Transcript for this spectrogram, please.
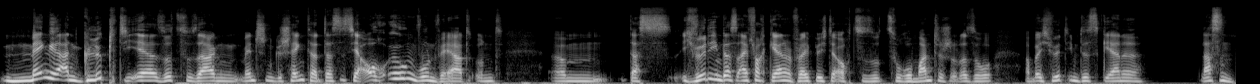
Menge an Glück, die er sozusagen Menschen geschenkt hat, das ist ja auch irgendwo ein Wert. Und ähm, das, ich würde ihm das einfach gerne, und vielleicht bin ich da auch zu, zu romantisch oder so, aber ich würde ihm das gerne lassen.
